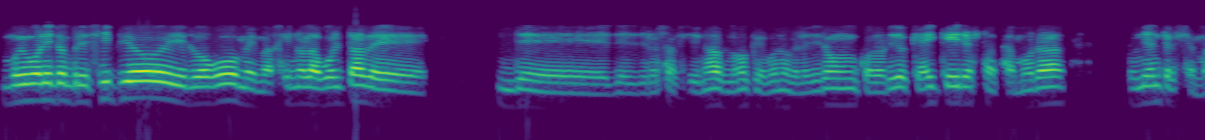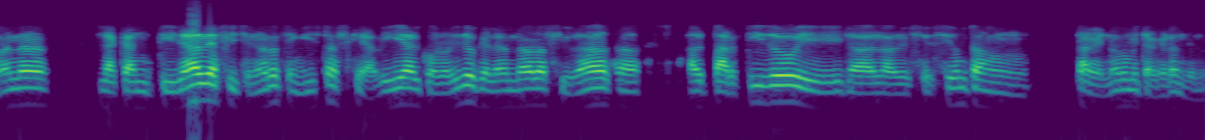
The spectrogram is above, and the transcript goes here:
muy bonito en principio y luego me imagino la vuelta de, de los aficionados, ¿no? Que bueno, que le dieron un colorido, que hay que ir hasta Zamora un día entre semana, la cantidad de aficionados racinguistas que había, el colorido que le han dado a la ciudad, al partido y la, decepción tan, tan enorme y tan grande. ¿no?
